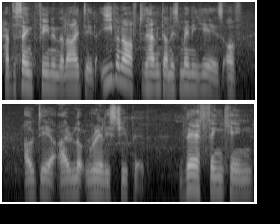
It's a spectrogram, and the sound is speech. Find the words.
have the same feeling that I did, even after having done this many years of, oh dear, I look really stupid? they're thinking,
